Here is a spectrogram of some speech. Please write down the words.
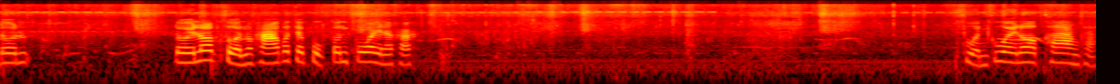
โดยโดยรอบสวนมะพร้าวก็จะปลูกต้นกล้วยนะคะ สวนกล้วยรอบข้างค่ะ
